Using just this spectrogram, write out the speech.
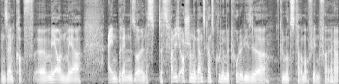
in seinem Kopf äh, mehr und mehr einbrennen sollen. Das, das fand ich auch schon eine ganz, ganz coole Methode, die sie da genutzt haben, auf jeden Fall, ja.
